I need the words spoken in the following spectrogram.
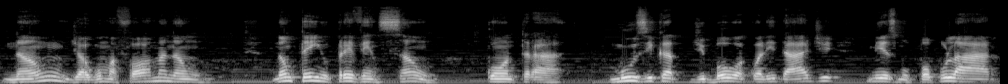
não de alguma forma não, não tenho prevenção contra música de boa qualidade, mesmo popular,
